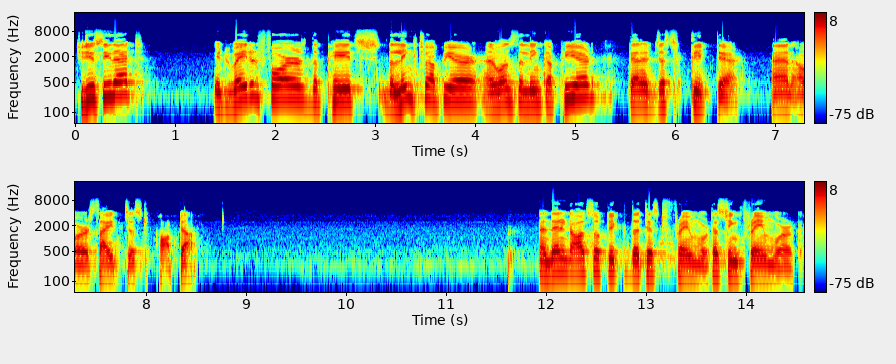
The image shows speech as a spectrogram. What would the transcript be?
did you see that? It waited for the page the link to appear and once the link appeared then it just clicked there and our site just popped up. And then it also clicked the test framework testing framework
